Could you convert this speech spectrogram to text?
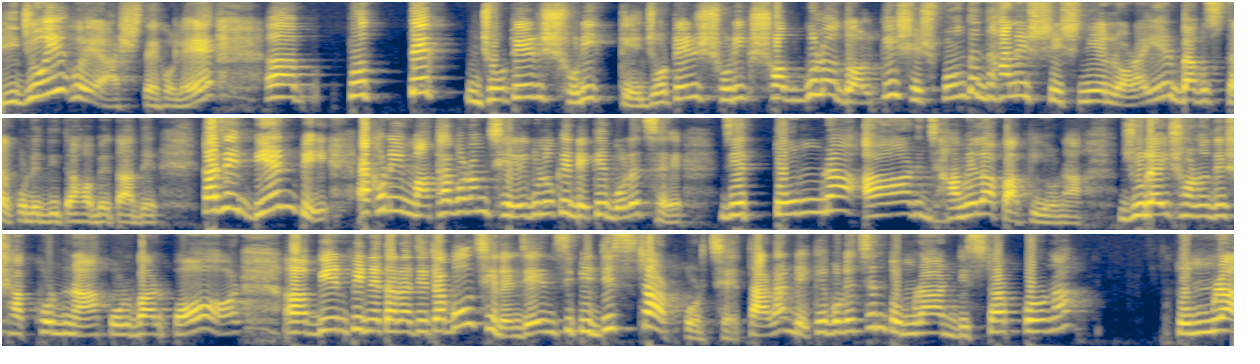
বিজয়ী হয়ে আসতে হলে প্রত্যেক জোটের শরিককে, জোটের শরিক সবগুলো দলকে শেষ পর্যন্ত ধানের শীষ নিয়ে লড়াইয়ের ব্যবস্থা করে দিতে হবে তাদের। কাজে বিএনপি এখন এই মাথা গরম ছেলেগুলোকে ডেকে বলেছে যে তোমরা আর ঝামেলা পাকিও না। জুলাই সনদে স্বাক্ষর না করবার পর বিএনপি নেতারা যেটা বলছিলেন যে এনসিপি ডিস্টার্ব করছে, তারা ডেকে বলেছেন তোমরা আর ডিস্টার্ব করো না। তোমরা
